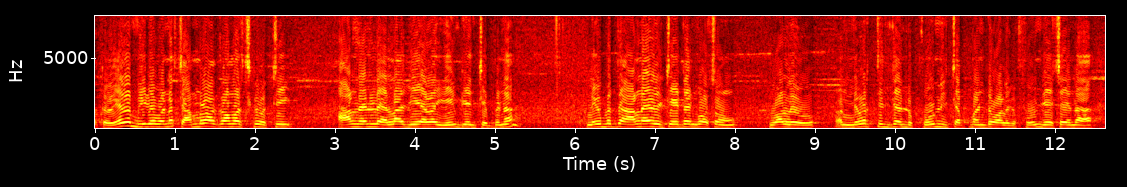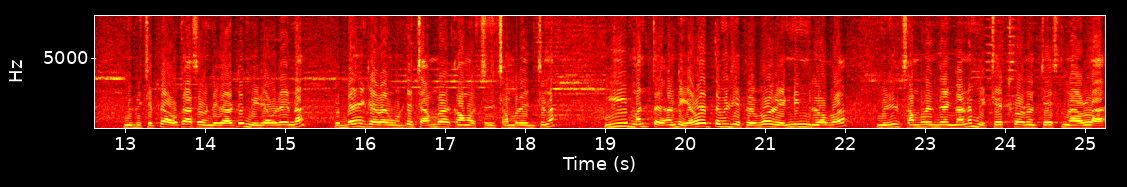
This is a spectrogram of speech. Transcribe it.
ఒకవేళ మీరు ఏమన్నా చామరా కామర్స్కి వచ్చి ఆన్లైన్లో ఎలా చేయాలో ఏమిటి అని చెప్పినా లేకపోతే ఆన్లైన్లో చేయడం కోసం వాళ్ళు నివర్తించండి ఫోన్ని చెప్పమంటే వాళ్ళకి ఫోన్ చేసైనా మీకు చెప్పే అవకాశం ఉంది కాబట్టి మీరు ఎవరైనా ఇబ్బందికరంగా ఉంటే చాంబర్ ఆఫ్ కామర్స్కి సంప్రదించిన ఈ మంత్ అంటే ఇరవై తొమ్మిది ఫిబ్రవరి ఎండింగ్ లోపల మీరు సంప్రదించగానే మీరు చేసుకోవడం చేసిన వల్ల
